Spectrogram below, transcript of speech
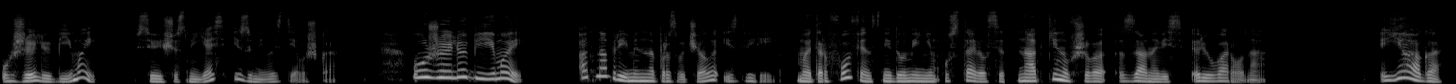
Уже любимой? Все еще смеясь, изумилась девушка. Уже любимой! Одновременно прозвучало из дверей. Мэтр Фофин с недоумением уставился на откинувшего занавесь Рюворона. «Яга!»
